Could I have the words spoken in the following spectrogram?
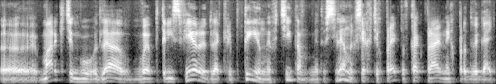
э, маркетингу для веб-3 сферы, для крипты, NFT, там, метавселенных, всех этих проектов, как правильно их продвигать.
